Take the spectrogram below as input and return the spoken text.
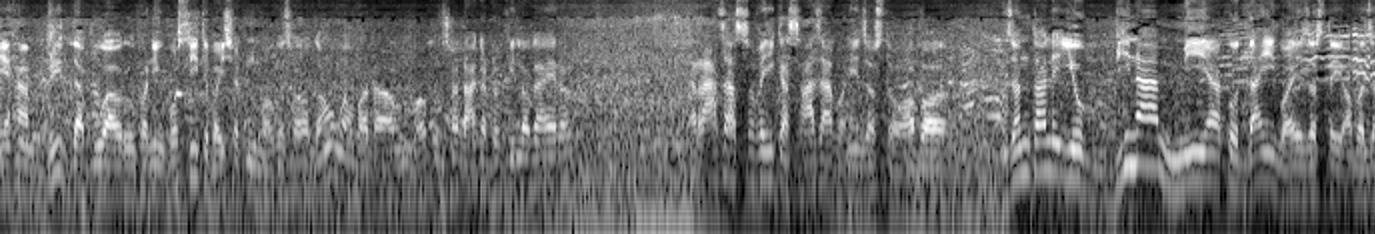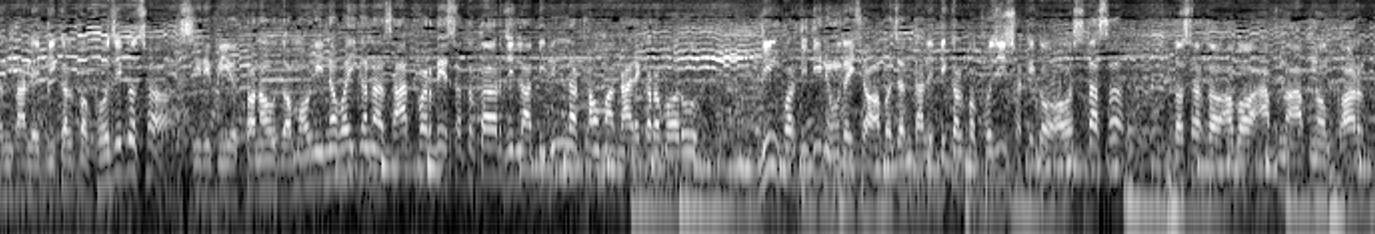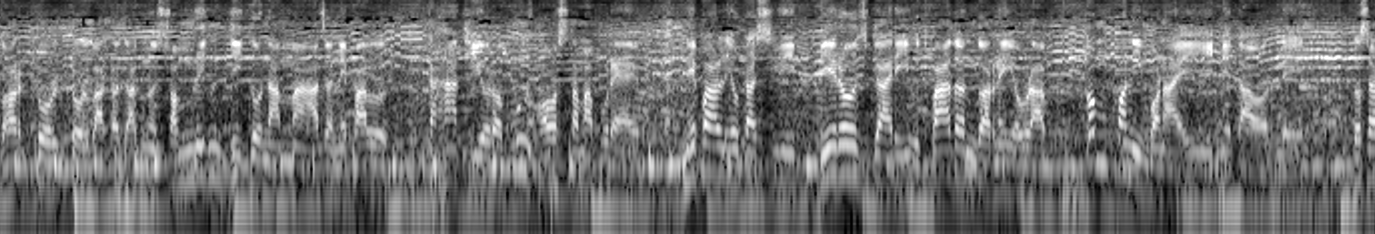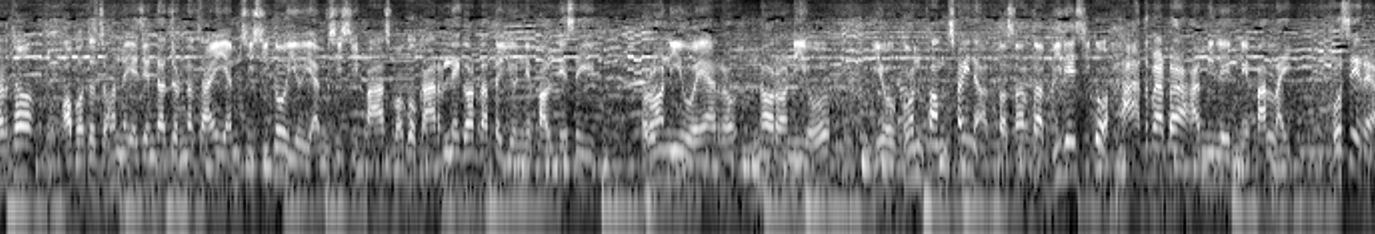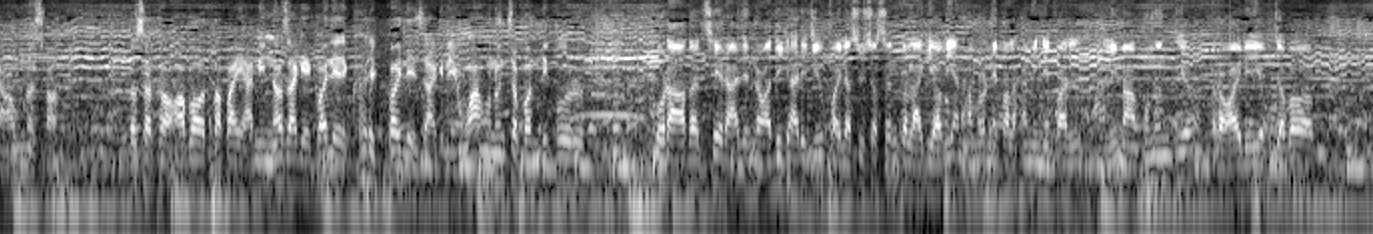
यहाँ वृद्ध बुवाहरू पनि उपस्थित भइसक्नु भएको छ। गाउँ गाउँबाट आउनुभएको छ ढाका टोपी लगाएर। राजा सबैका साझा भने जस्तो। अब जनताले यो बिना मियाको दाई भए जस्तै अब जनताले विकल्प खोजेको छ। सिर्फ यो तनाउ दमौली नभइकन सात प्रदेश सतहत्तर जिल्ला विभिन्न ठाउँमा कार्यक्रमहरू दिन प्रतिदिन हुँदैछ। अब जनताले विकल्प खोजिसकेको अवस्था छ। तसर्थ अब आफ्नो आफ्नो घर घर टोल टोलबाट जाग्नु समृद्धिको नाममा आज नेपाल कहाँ थियो र कुन अवस्थामा पुर्यायो? नेपाल एउटा श्री बेरोजगारी उत्पादन गर्ने एउटा कम्पनी बनाए नेताहरूले। तसर्थ अब त झन् एजेन्डा जोड्न चाहे एमसिसीको यो एमसिसी पास भएको कारणले गर्दा त यो नेपाल देशै रनी हो या नरनी हो यो कन्फर्म छैन। तसर्थ विदेशीको हातबाट हामीले नेपाललाई खोसेर आउन छ तसर्थ अब तपाईँ हामी नजागे कहिले कहिले जाग्ने? उहाँ हुनुहुन्छ बन्दीपुर वडा अध्यक्ष राजेन्द्र अधिकारीज्यू। पहिला सुशासनको लागि अभियान। हाम्रो नेपाल हामी नेपालीमा हुनुहुन्थ्यो र अहिले यो जब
